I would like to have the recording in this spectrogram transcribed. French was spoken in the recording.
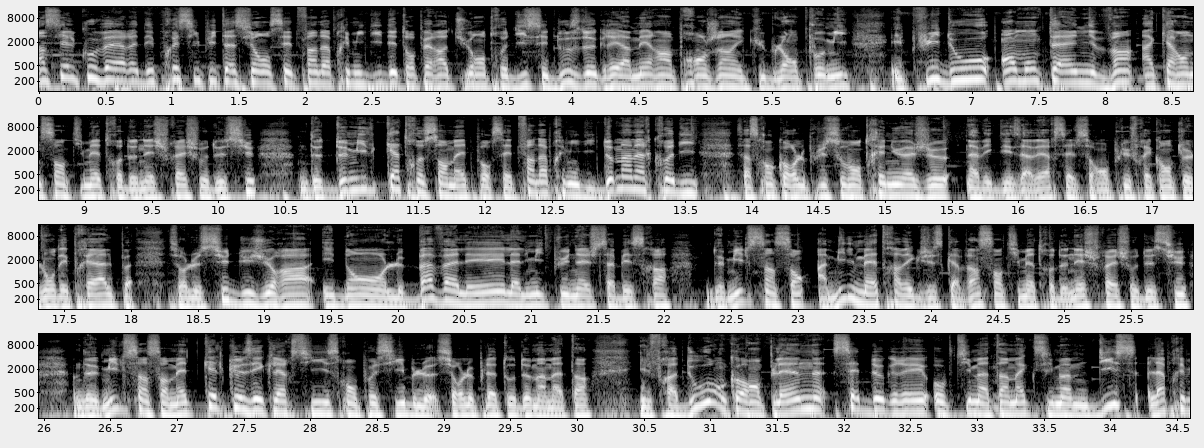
un ciel couvert et des précipitations cette fin d'après-midi, des températures entre 10 et 12 degrés à Mérin, Prangin, Écublanc, Pommy et puis doux en montagne, 20 à 40 cm de neige fraîche au-dessus de 2400 mètres pour cette fin d'après-midi. Demain mercredi, ça sera encore le plus souvent très nuageux avec des averses. Elles seront plus fréquentes le long des préalpes sur le sud du Jura et dans le Bas-Valais. La limite plus neige s'abaissera de 1500 à 1000 mètres avec jusqu'à 20 cm de neige fraîche au-dessus de 1500 mètres. Quelques éclaircies seront possibles sur le plateau demain Il fera doux encore en pleine, 7 degrés au petit matin, maximum 10 l'après-midi.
